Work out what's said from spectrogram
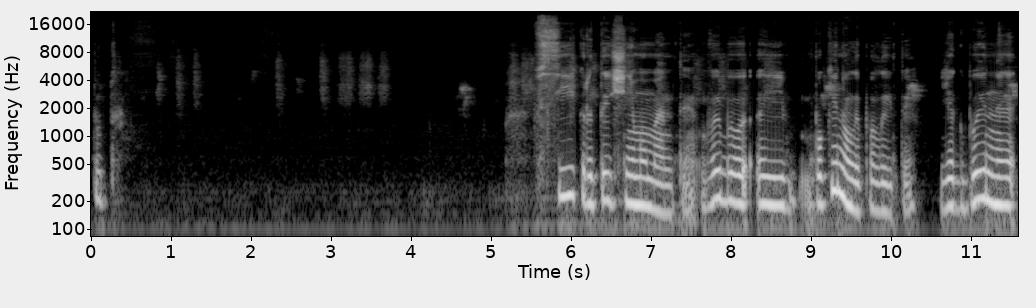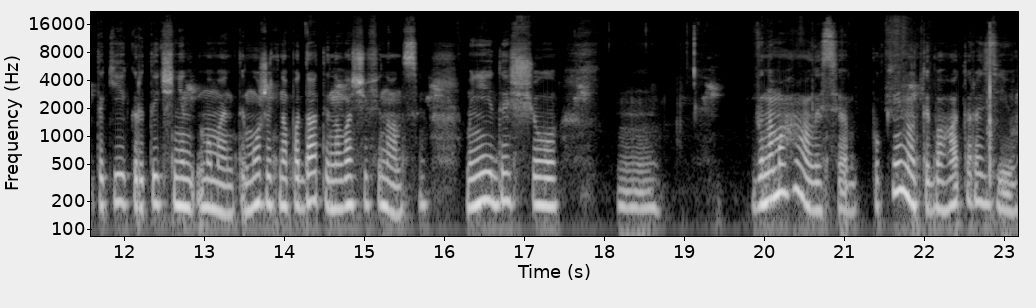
Тут всі критичні моменти. Ви б і покинули палити, якби не такі критичні моменти можуть нападати на ваші фінанси. Мені йде, що ви намагалися покинути багато разів.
